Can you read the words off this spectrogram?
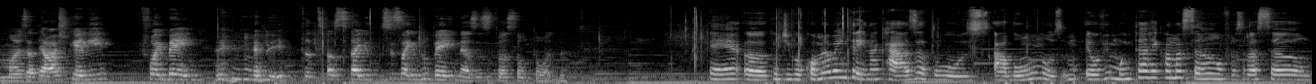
Mas até eu acho que ele foi bem. Ele tá saindo, se saindo bem nessa situação toda. É, uh, que eu digo, como eu entrei na casa dos alunos, eu vi muita reclamação, frustração,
